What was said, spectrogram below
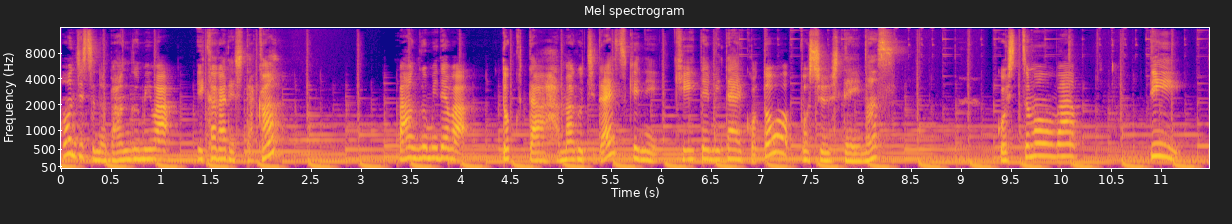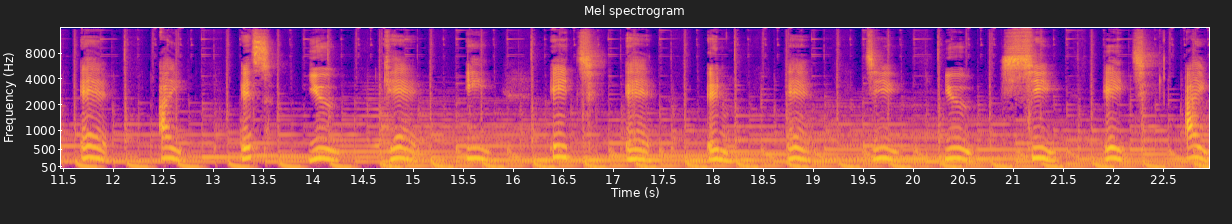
本日の番組はいかがでしたか？番組ではドクター濱口大輔に聞いてみたいことを募集していますご質問は d a i s u k e h a m a g u c h i.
